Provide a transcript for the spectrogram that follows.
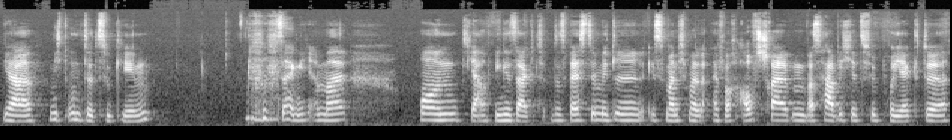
ja nicht unterzugehen, sage ich einmal. Und ja, wie gesagt, das beste Mittel ist manchmal einfach aufschreiben, was habe ich jetzt für Projekte,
